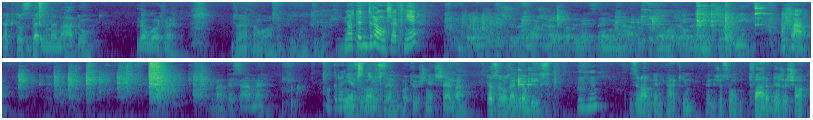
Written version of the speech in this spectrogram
jak to zdejmę na dół, założę. Co ja założę? Tu mam chyba No ten drążek, nie? Drążek jeszcze założę, ale potem jak zdejmę na dół, to założę ograniczniki. Aha. Dwa te same. Nie z Ograniczniki. wąsem, bo tu już nie trzeba. To są zagrobisy. Z logiem takim, także są twarde, że szok.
